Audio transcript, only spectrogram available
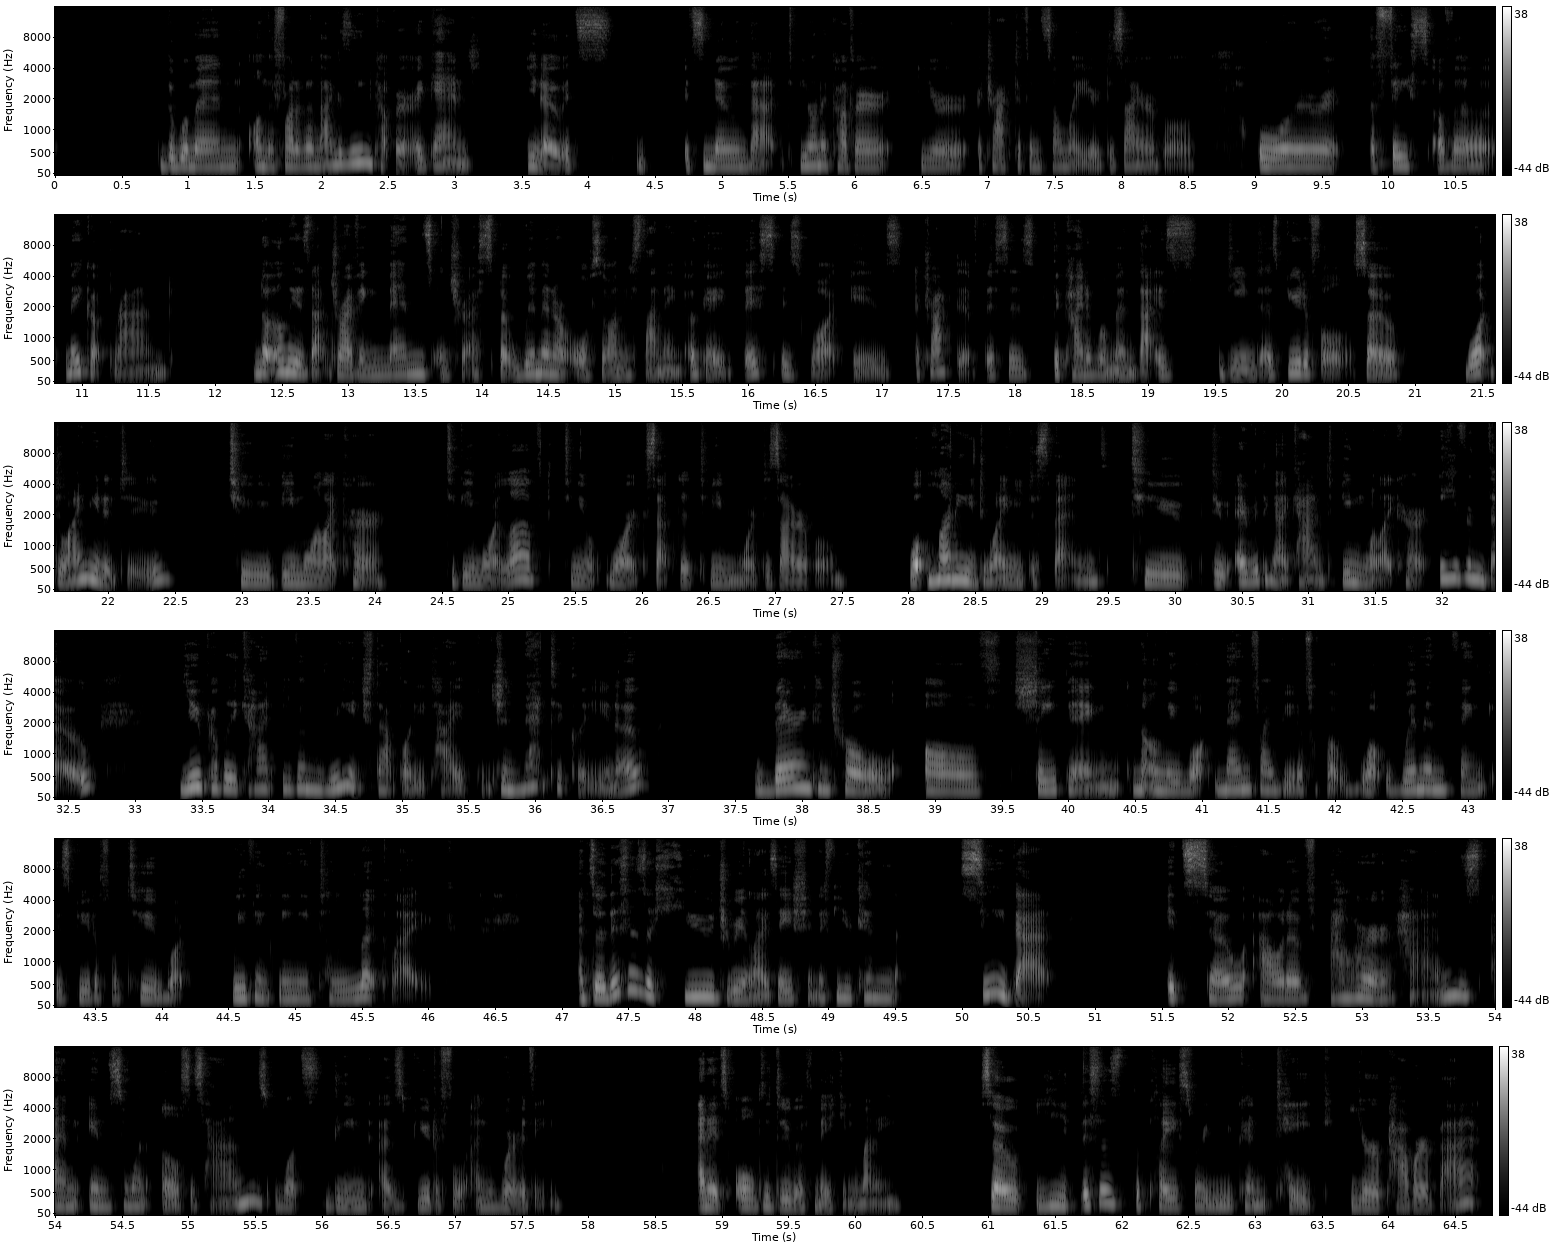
the woman on the front of a magazine cover. Again you know it's it's known that to be on a cover you're attractive in some way you're desirable. Or the face of a makeup brand not only is that driving men's interests, but women are also understanding okay this is what is attractive. This is the kind of woman that is deemed as beautiful. So what do i need to do to be more like her? To be more loved to be more accepted to be more desirable? What money do I need to spend to do everything I can to be more like her, even though you probably can't even reach that body type genetically, you know? They're in control of shaping not only what men find beautiful, but what women think is beautiful too, what we think we need to look like. And so, this is a huge realization. If you can see that it's so out of our hands and in someone else's hands what's deemed as beautiful and worthy. And it's all to do with making money. So, you, this is the place where you can take your power back,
